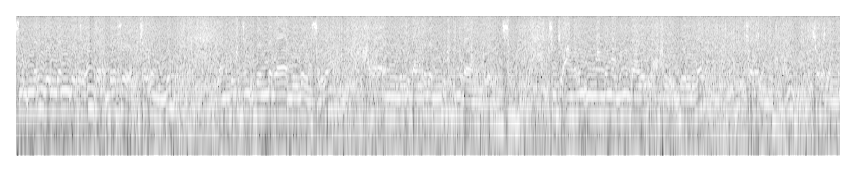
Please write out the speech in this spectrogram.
şimdi bunların delillerini gösterir ancak burası çok önemli. Yani bu kısım üzerinde bayağı bulacağız inşallah. Hatta önümüzdeki derste de bu kısmı devam edeceğiz inşallah. Çünkü amelin imandan olduğuna dair akıl deliller çok yönlü tamam çok yönlü.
